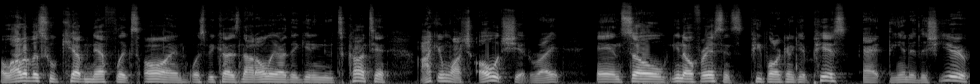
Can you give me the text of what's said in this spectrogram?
a lot of us who kept Netflix on was because not only are they getting new content, I can watch old shit, right? And so, you know, for instance, people are going to get pissed at the end of this year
